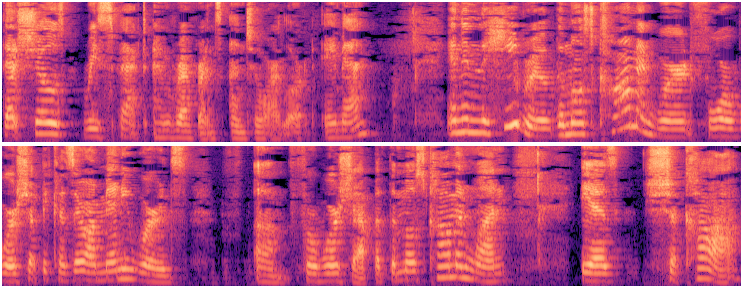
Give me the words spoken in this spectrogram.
that shows respect and reverence unto our Lord. Amen. And in the Hebrew, the most common word for worship, because there are many words um, for worship, but the most common one is shakah,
